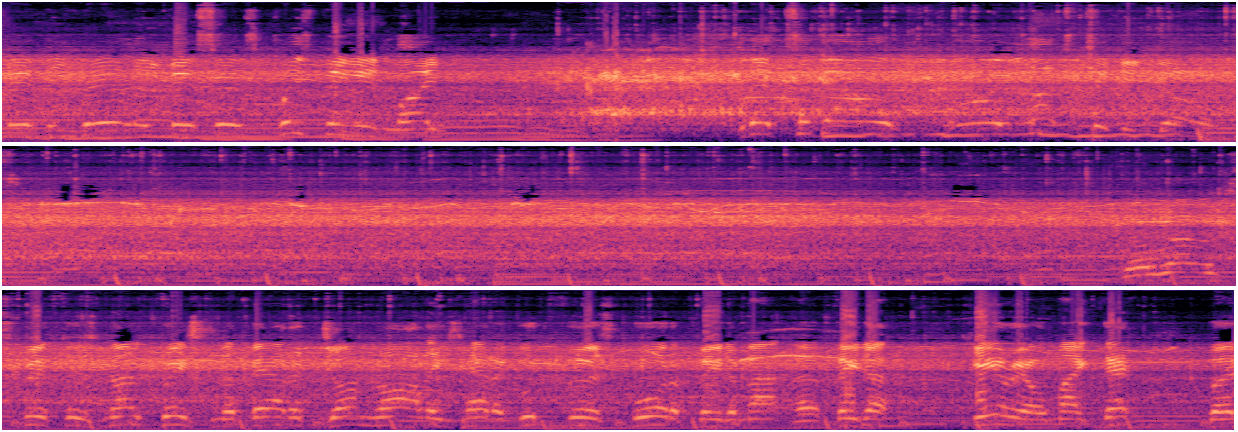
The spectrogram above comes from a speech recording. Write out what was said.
Smith. He rarely misses. Crispy in late. That's a goal. Oh, he loves kicking goals. Well, Rohan Smith, there's no question about it. John Riley's had a good first quarter, Peter. Uh, Peter Carey will make that. But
